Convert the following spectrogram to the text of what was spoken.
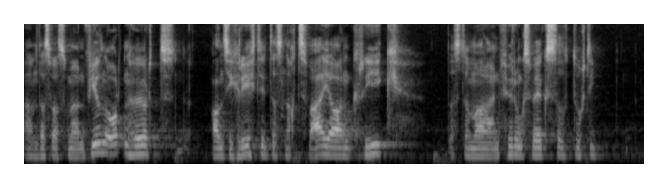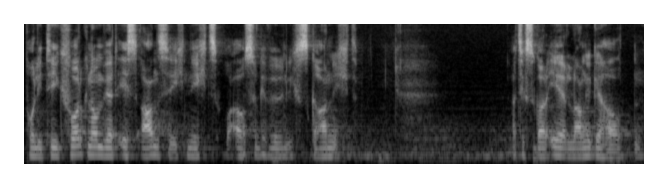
Ähm, das, was man an vielen Orten hört, an sich richtet, dass nach zwei Jahren Krieg, dass da mal ein Führungswechsel durch die Politik vorgenommen wird, ist an sich nichts Außergewöhnliches, gar nicht. Hat sich sogar eher lange gehalten.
